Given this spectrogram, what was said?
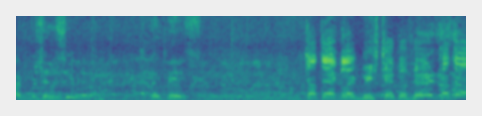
এক বিশ চাচা এক লাখ বিশ চাইতেছে। চাচা।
